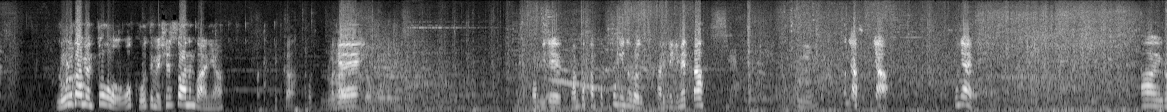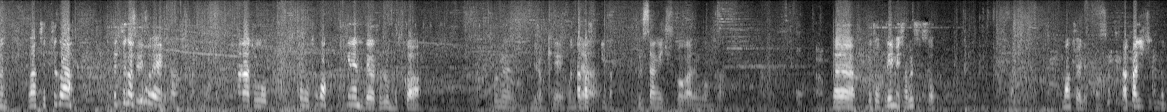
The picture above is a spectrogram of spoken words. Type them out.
롤 가면 또, 어, 그것 때문에 실수하는 거 아니야? 그니까 롤 오케이. 안 너무 오래돼서. 그럼 이제 완벽한 폭풍인으로 가리내긴 했다? 총이? 소냐, 소냐. 소냐요. 아, 이런, 야, Z가, Z가 필요해. 아, 나 저거, 저거 소가 크긴 했는데 내가 저로 못 가. 손은 이렇게 아, 혼자 맞습니다. 불쌍히 죽어가는 건가? 야, 야, 그거 그레이미 잡을 수 있어. 도망쳐야겠다. 나까지 죽으면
